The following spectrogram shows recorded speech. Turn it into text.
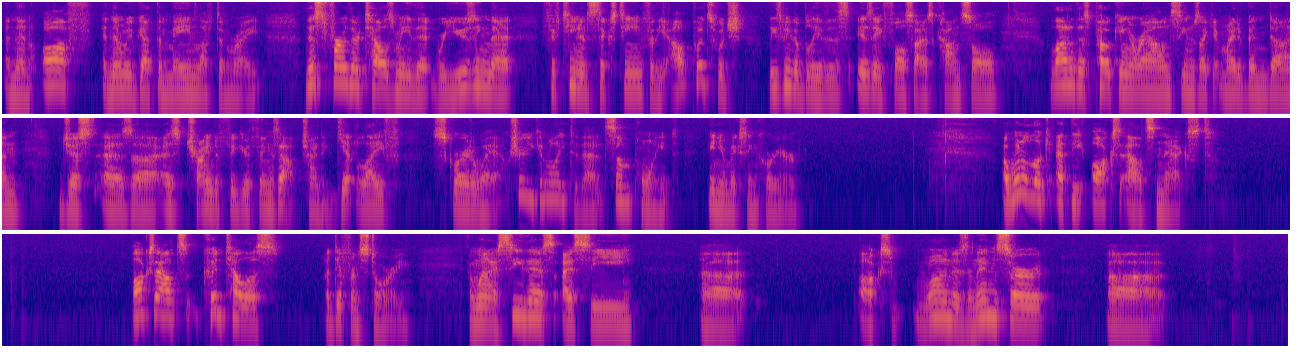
and then off, and then we've got the main left and right. This further tells me that we're using that 15 and 16 for the outputs, which leads me to believe this is a full-size console. A lot of this poking around seems like it might have been done just as, uh, as trying to figure things out, trying to get life squared away. I'm sure you can relate to that at some point in your mixing career. I want to look at the aux outs next. Aux outs could tell us a different story. And when I see this, I see uh, aux 1 is an insert, uh,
